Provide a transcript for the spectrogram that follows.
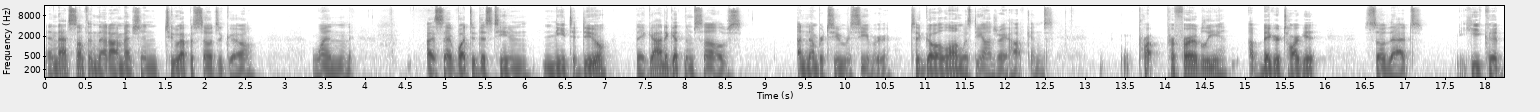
And that's something that I mentioned 2 episodes ago when I said what did this team need to do? They got to get themselves a number 2 receiver to go along with DeAndre Hopkins. Pro- preferably a bigger target so that he could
